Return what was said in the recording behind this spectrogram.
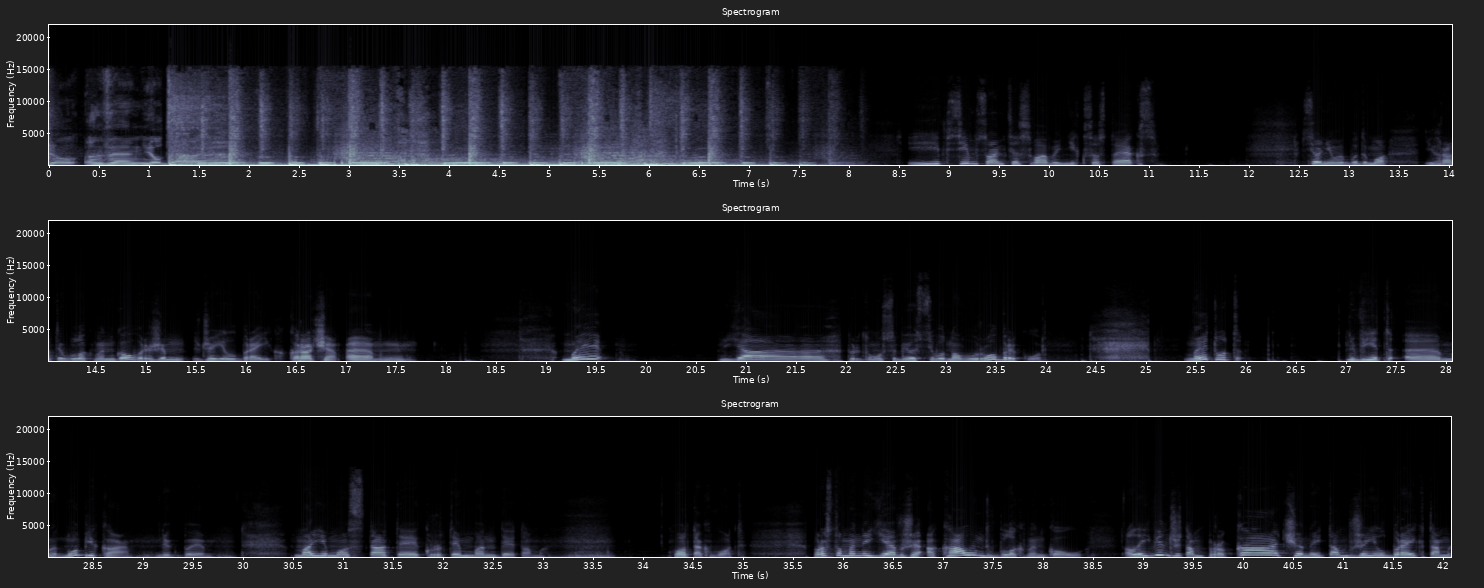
jolt, and then you'll die. І всім сонця, з вами Nixos TX. Сьогодні ми будемо грати в Blockman Go в режим Jailbreak. Коротше, ем, ми. Я придумав собі ось цю нову рубрику. Ми тут від ем, Нубіка, якби, маємо стати крутим бандитом. От так от. Просто в мене є вже аккаунт в Blockman Go, але він же там прокачаний, там вже jailbreak, там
